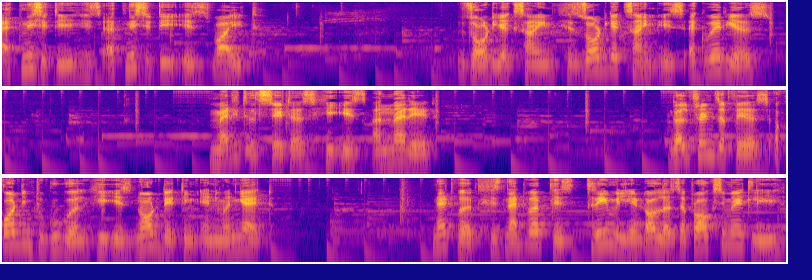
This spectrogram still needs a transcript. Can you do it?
Ethnicity His ethnicity is white. Zodiac sign His zodiac sign is Aquarius. Marital status He is unmarried. Girlfriend's affairs According to Google, he is not dating anyone yet. Net worth His net worth is $3 million approximately.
